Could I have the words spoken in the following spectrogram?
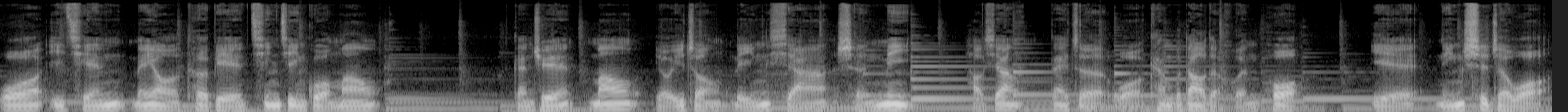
我以前没有特别亲近过猫，感觉猫有一种灵侠神秘，好像带着我看不到的魂魄，也凝视着我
